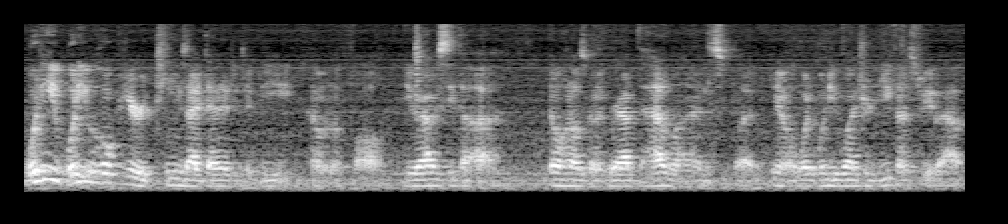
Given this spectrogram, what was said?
What do you what do you hope your team's identity to be coming the fall? You obviously thought no one was going to grab the headlines, but you know what, what do you want your defense to be about?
